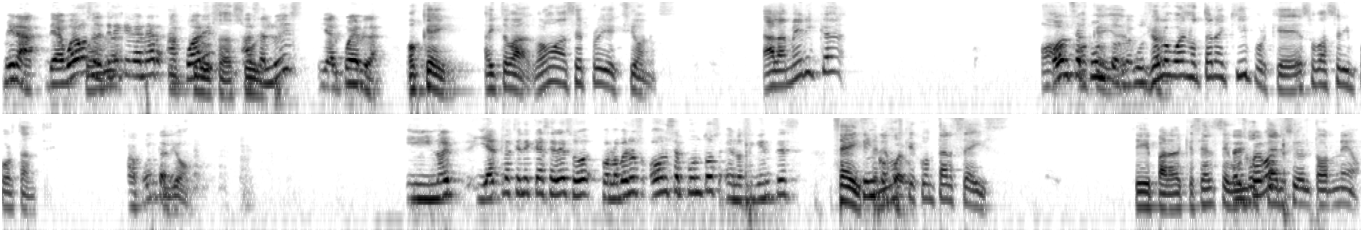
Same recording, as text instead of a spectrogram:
Mira, de a huevos se le tiene que ganar a Juárez, a San Luis y al Puebla. Ok, ahí te va. Vamos a hacer proyecciones. Al América. 11 puntos, me gusta. Yo lo voy a anotar aquí porque eso va a ser importante. Apúntale. Yo. Y, no y Atlas tiene que hacer eso, por lo menos 11 puntos en los siguientes. 6, tenemos que contar 6. Sí, para que sea el segundo tercio del torneo.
